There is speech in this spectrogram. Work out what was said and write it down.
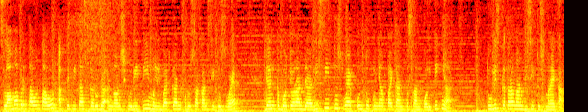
Selama bertahun-tahun, aktivitas Garuda Unknown Security melibatkan perusakan situs web dan kebocoran dari situs web untuk menyampaikan pesan politiknya. Tulis keterangan di situs mereka.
